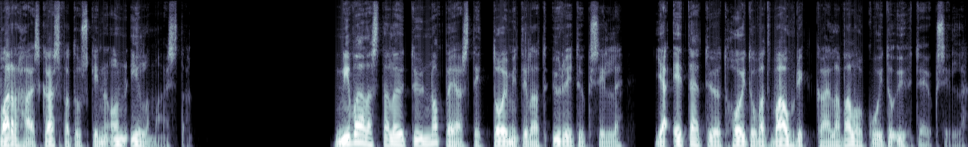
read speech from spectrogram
Varhaiskasvatuskin on ilmaista. Nivalasta löytyy nopeasti toimitilat yrityksille ja etätyöt hoituvat vauhdikkailla valokuituyhteyksillä.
